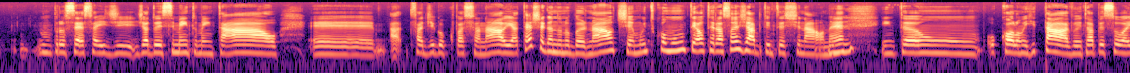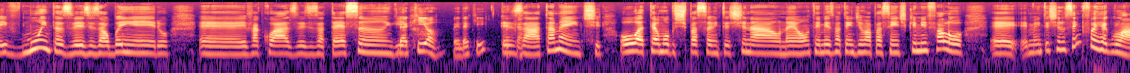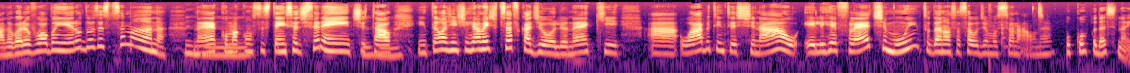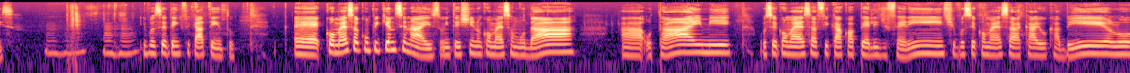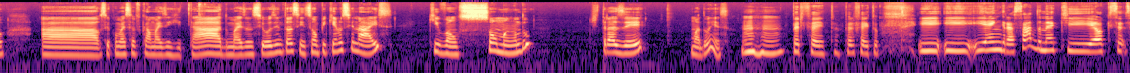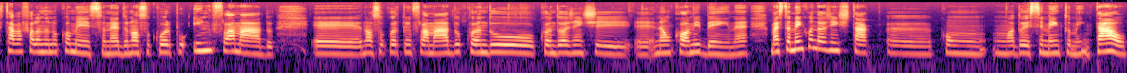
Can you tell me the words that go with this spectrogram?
um processo aí de, de adoecimento mental, é, fadiga ocupacional e até chegando no burnout, é muito comum ter alterações de hábito intestinal, né? Uhum. Então, o cólon irritável, então a pessoa ir muitas vezes ao banheiro, é, evacuar às vezes até sangue. Daqui, ó, vem daqui. cá. Exatamente. Ou até uma obstipação intestinal, né? Ontem mesmo atendi uma paciente que me falou, é, meu intestino sempre foi regulado, agora eu vou ao banheiro duas vezes por semana, né? Com uma consistência diferente e tal. Então a gente realmente precisa ficar de olho, né? Que a, o hábito intestinal, ele reflete muito da nossa saúde emocional, né? O corpo dá sinais. Uhum. E você tem que ficar atento. É, começa com pequenos sinais. O intestino começa a mudar a- o time, você começa a ficar com a pele diferente, você começa a cair o cabelo, a- você começa a ficar mais irritado, mais ansioso. Então, assim, são pequenos sinais que vão somando de trazer uma doença. Uhum, perfeito, perfeito. E, e- e é engraçado, né, que é o que você estava falando no começo, né, do nosso corpo inflamado. É, nosso corpo inflamado quando, quando a gente é, não come bem, né? Mas também quando a gente está com um adoecimento mental.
